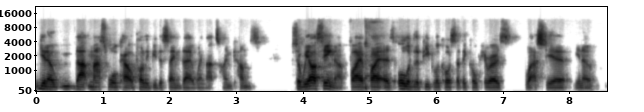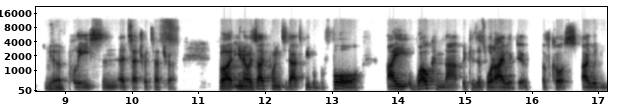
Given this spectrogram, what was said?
you know, that mass walkout will probably be the same there when that time comes. So we are seeing that firefighters, all of the people, of course, that they call heroes last year, you know, mm-hmm. you know police and etc. etc. But you know, as I pointed out to people before, I welcome that because it's what I would do. Of course, I would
